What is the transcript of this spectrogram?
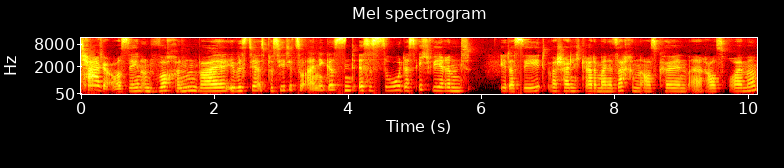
Tage aussehen und Wochen, weil ihr wisst ja, es passiert jetzt so einiges. Und es ist so, dass ich während ihr das seht, wahrscheinlich gerade meine Sachen aus Köln äh, rausräume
